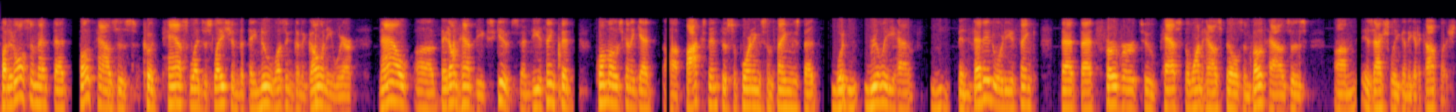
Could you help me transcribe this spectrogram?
but it also meant that both houses could pass legislation that they knew wasn't going to go anywhere. Now uh, they don't have the excuse. And do you think that Cuomo is going to get uh, boxed into supporting some things that wouldn't really have been vetted, or do you think that that fervor to pass the one House bills in both houses um, is actually going to get accomplished?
